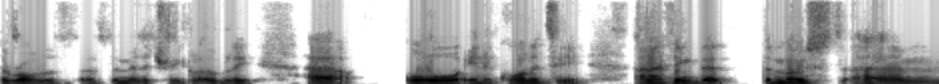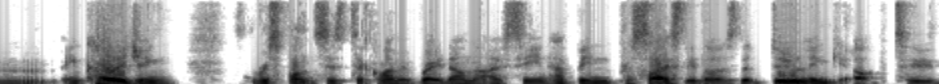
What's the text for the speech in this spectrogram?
the role of, of the military globally uh, or inequality. And I think that the most um, encouraging responses to climate breakdown that I've seen have been precisely those that do link it up to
